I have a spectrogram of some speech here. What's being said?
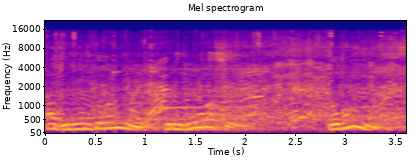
Adrián Tobalín, primera base. Tobalín.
